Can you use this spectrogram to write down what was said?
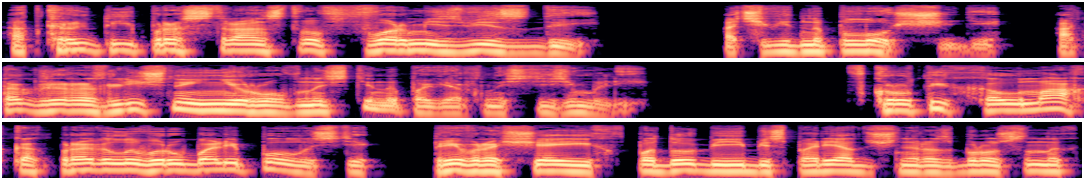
открытые пространства в форме звезды, очевидно, площади, а также различные неровности на поверхности Земли. В крутых холмах, как правило, вырубали полости, превращая их в подобие беспорядочно разбросанных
